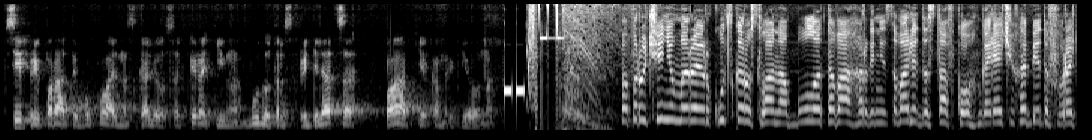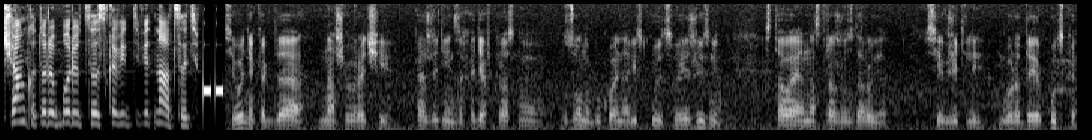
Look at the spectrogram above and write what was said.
Все препараты буквально с колес оперативно будут распределяться по аптекам региона. По поручению мэра Иркутска Руслана Болотова организовали доставку горячих обедов врачам, которые борются с COVID-19. Сегодня, когда наши врачи каждый день, заходя в красную зону, буквально рискуют своей жизнью, вставая на стражу здоровья всех жителей города Иркутска,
